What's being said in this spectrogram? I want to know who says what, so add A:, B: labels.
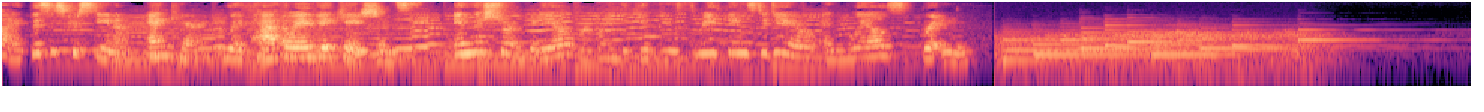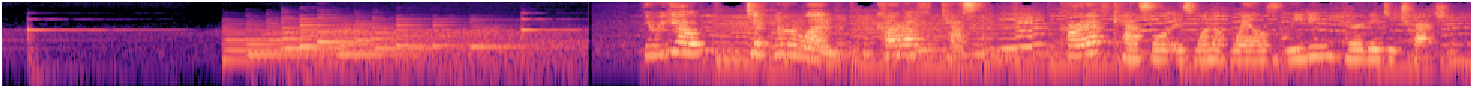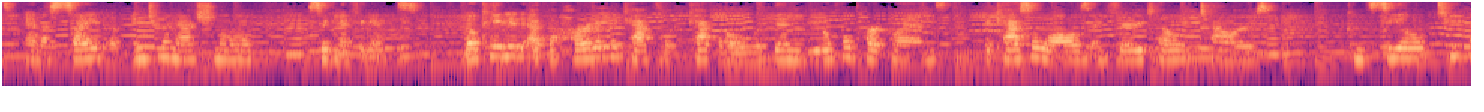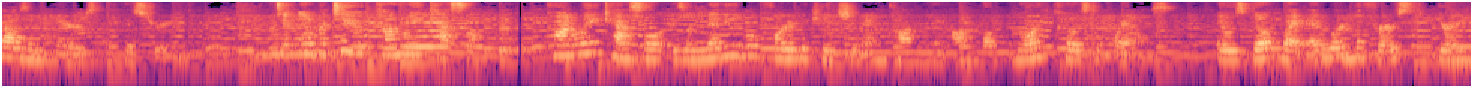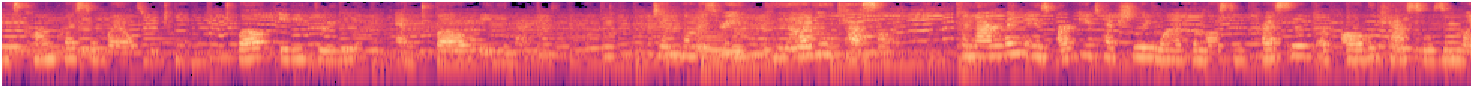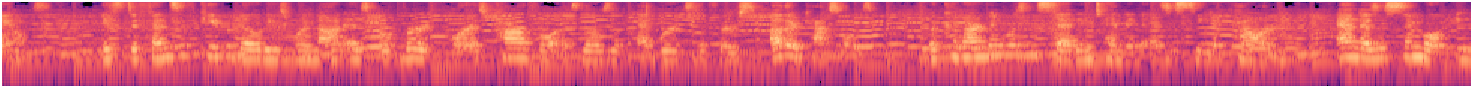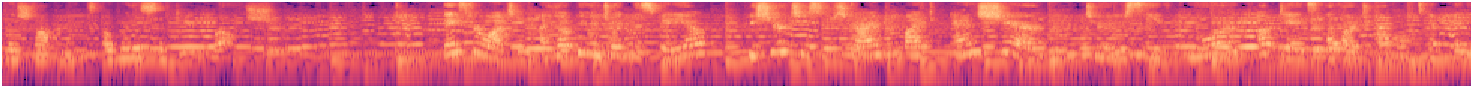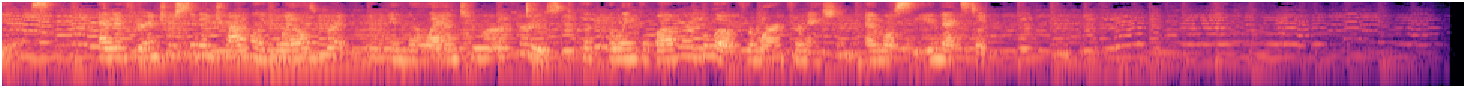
A: Hi, this is Kristina
B: and Karin
A: with Hathaway Vacations. In this short video, we're going to give you three things to do in Wales, Britain. Here we go. Tip number one, Cardiff Castle.
B: Cardiff Castle is one of Wales' leading heritage attractions and a site of international significance. Located at the heart of the capital within beautiful parklands, the castle walls and fairy tale towers conceal 2,000 years of history.
A: Tip number two, Conwy Castle.
B: Conwy Castle is a medieval fortification in Conwy on the north coast of Wales. It was built by Edward I during his conquest of Wales between 1283 and 1289.
A: Tip number three, Caernarfon Castle.
B: Caernarfon is architecturally one of the most impressive of all the castles in Wales. Its defensive capabilities were not as overt or as powerful as those of Edward I's other castles, but Caernarfon was instead intended as a seat of power and as a symbol of English dominance over the subdued Welsh.
A: Thanks for watching. I hope you enjoyed this video. Be sure to subscribe, like, and share to receive more updates of our travel tip videos.
B: And if you're interested in traveling Wales, Britain in a land tour or cruise, click the link above or below for more information. And we'll see you next week.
